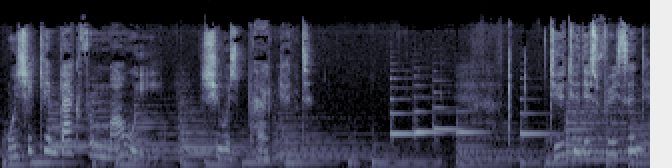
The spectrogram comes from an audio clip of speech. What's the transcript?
When she came back from Maui, she was pregnant. Due to this reason,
